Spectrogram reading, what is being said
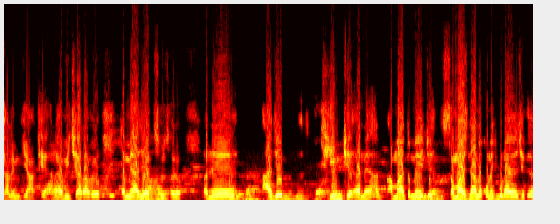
જાલિમ કી આંખે અને આ વિચાર આવ્યો. તમે આજે એક્સપ્રેસ કર્યો. અને આ જે થીમ છે અને આમાં તમે જે સમાજના લોકોને જ બોલાવ્યા છે કે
